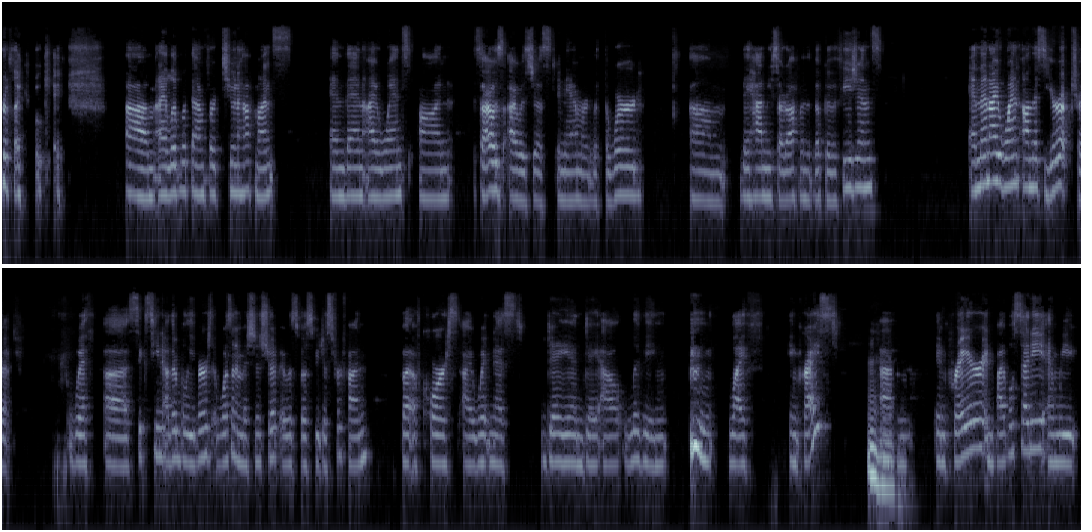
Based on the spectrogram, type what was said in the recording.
they're like, okay. Um, and I lived with them for two and a half months and then I went on. So I was I was just enamored with the word. Um, they had me start off in the book of Ephesians, and then I went on this Europe trip with uh, 16 other believers. It wasn't a mission trip; it was supposed to be just for fun. But of course, I witnessed day in day out living life in Christ. Mm-hmm. Um, in prayer and Bible study, and we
